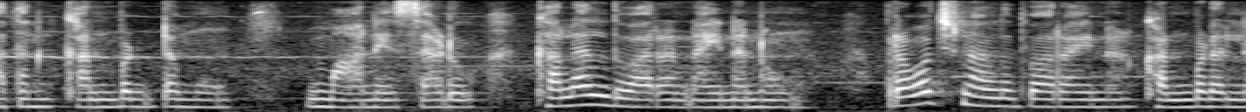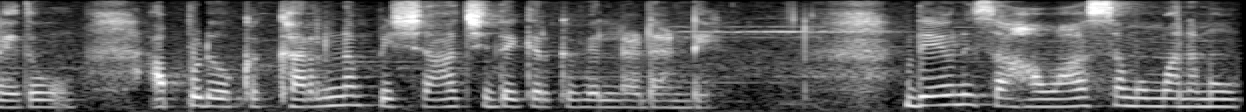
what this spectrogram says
అతను కనబడ్డము మానేశాడు. కళల ద్వారా నైనను ప్రవచనాల ద్వారా ఆయన కనబడలేదు. అప్పుడు ఒక కర్ణ పిశాచి దగ్గరికి వెళ్ళాడండి. దేవుని సహవాసము మనము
